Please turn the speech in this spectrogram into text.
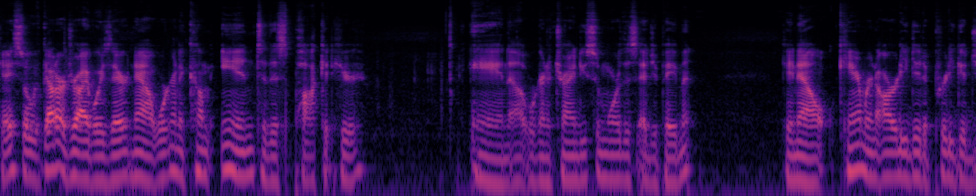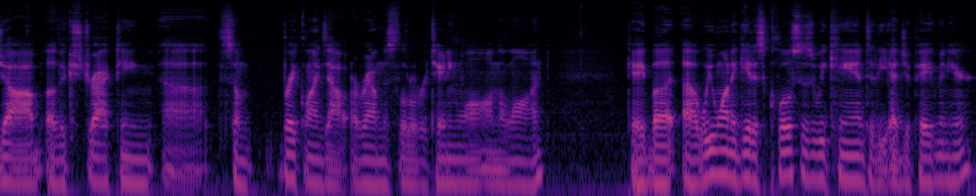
Okay, so we've got our driveways there. Now we're going to come into this pocket here, and uh, we're going to try and do some more of this edge of pavement. Okay, now Cameron already did a pretty good job of extracting uh, some break lines out around this little retaining wall on the lawn. Okay, but uh, we want to get as close as we can to the edge of pavement here.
